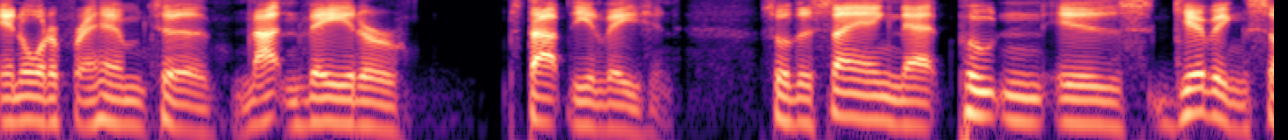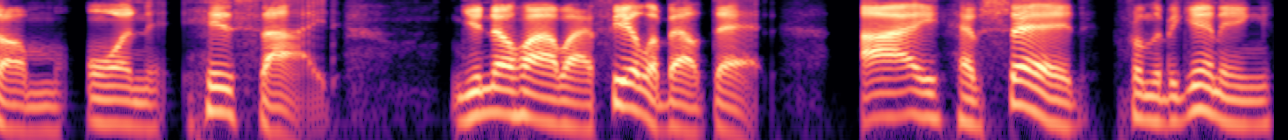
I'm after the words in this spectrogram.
in order for him to not invade or stop the invasion. So they're saying that Putin is giving some on his side. You know how I feel about that. I have said from the beginning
